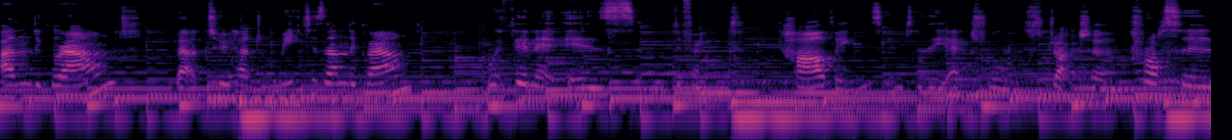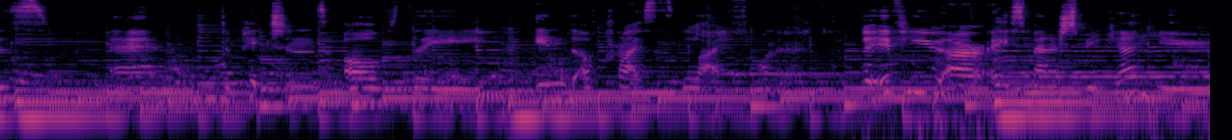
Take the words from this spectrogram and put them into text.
underground, about 200 meters underground. Within it is different carvings into the actual structure, crosses and depictions of the end of Christ's life on earth. So if you are a Spanish speaker, you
